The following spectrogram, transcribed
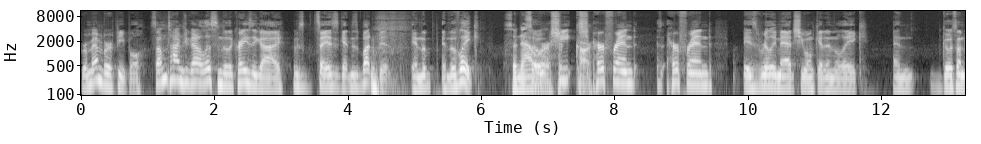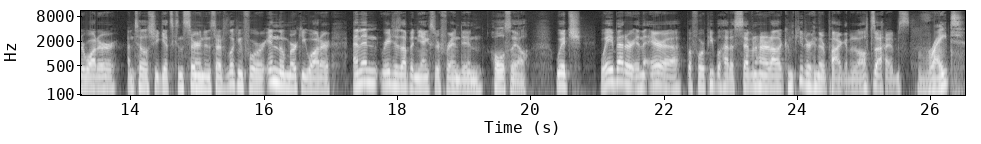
remember, people, sometimes you got to listen to the crazy guy who says he's getting his butt bit in the in the lake. So now so we're she, her car. her friend, her friend is really mad she won't get in the lake and goes underwater until she gets concerned and starts looking for her in the murky water, and then reaches up and yanks her friend in wholesale, which way better in the era before people had a seven hundred dollar computer in their pocket at all times. right?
